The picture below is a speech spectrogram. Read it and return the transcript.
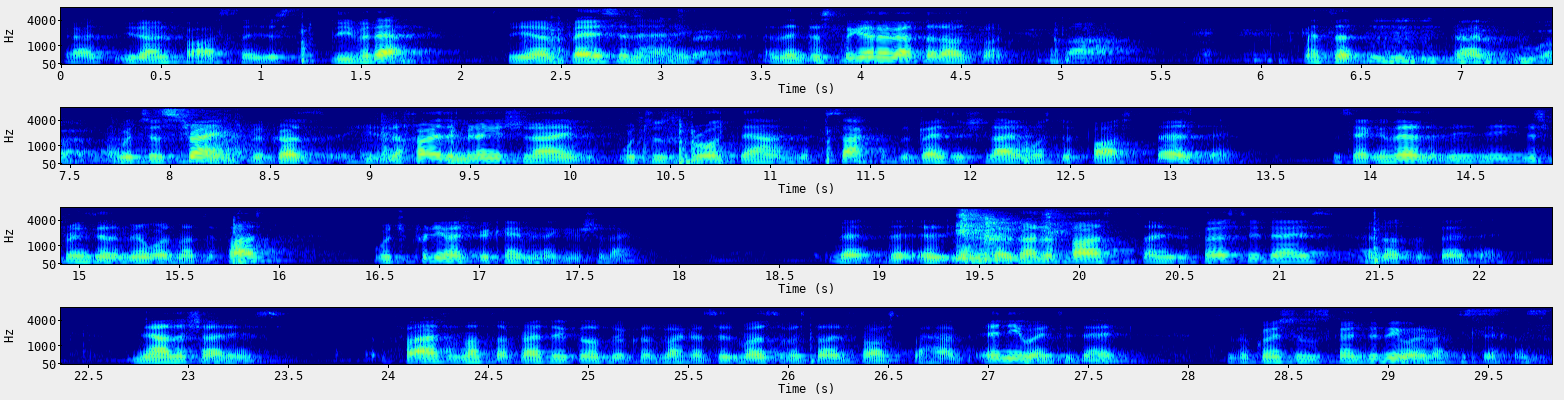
Right? You don't fast, so you just leave it out. So you have base and hay, and then just forget about the last one. That's it. Right? Which is strange because he- the Chayy, the Minhag Shalayim, which was brought down, the Pesach of the Beis Shalayim was to fast Thursday, the second Thursday. He- just brings out the Minhag was not to fast, which pretty much became Minhag Shalayim. That the, uh, even if they're going to fast, it's only the first two days and not the third day. Now the Shad is. Fast is not so practical because, like I said, most of us don't fast Bahab anyway today. So the question is going to be, what about the Slichas?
